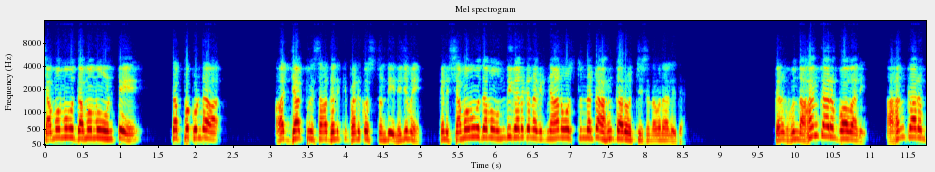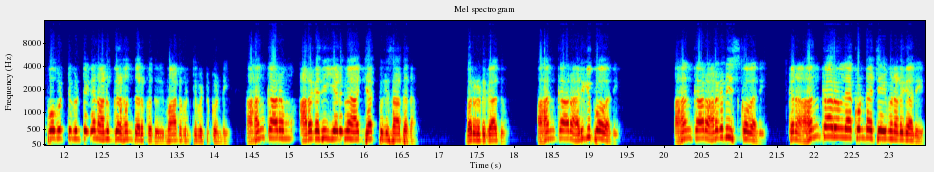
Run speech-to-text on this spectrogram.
శమము దమము ఉంటే తప్పకుండా ఆధ్యాత్మిక సాధనకి పనికొస్తుంది. నిజమే. కానీ శమము దమ ఉంది కనుక నాకు జ్ఞానం వస్తుందంటే అహంకారం వచ్చేసింది. అవనా లేదా? కనుక ముందు అహంకారం పోవాలి. అహంకారం పోగొట్టుకుంటే కానీ అనుగ్రహం దొరకదు. ఈ మాట గుర్తుపెట్టుకోండి. అహంకారం అరగదీయడమే ఆధ్యాత్మిక సాధన. మరొకటి కాదు. అహంకారం అరిగిపోవాలి. అహంకారం అరగదీసుకోవాలి. కానీ అహంకారం లేకుండా చేయమని అడగాలి.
